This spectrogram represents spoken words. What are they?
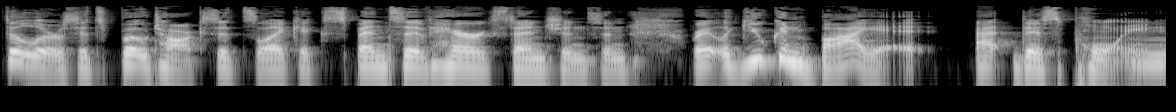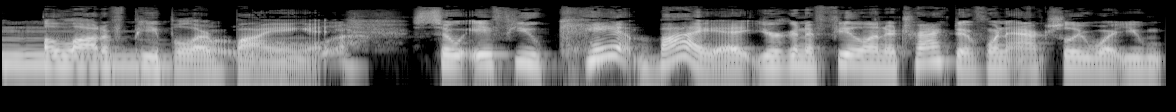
fillers, it's Botox, it's like expensive hair extensions, and right, like you can buy it at this point. A lot of people are buying it. Oh. So if you can't buy it, you're going to feel unattractive when actually what you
